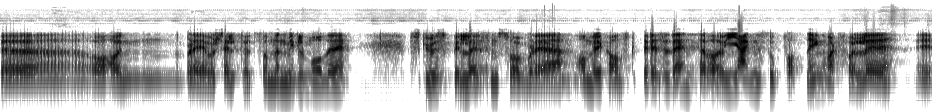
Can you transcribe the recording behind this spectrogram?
Uh, og han ble jo skjelt ut som en middelmådig skuespiller som så ble amerikansk president. Det var jo gjengs oppfatning, i hvert fall i, i,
